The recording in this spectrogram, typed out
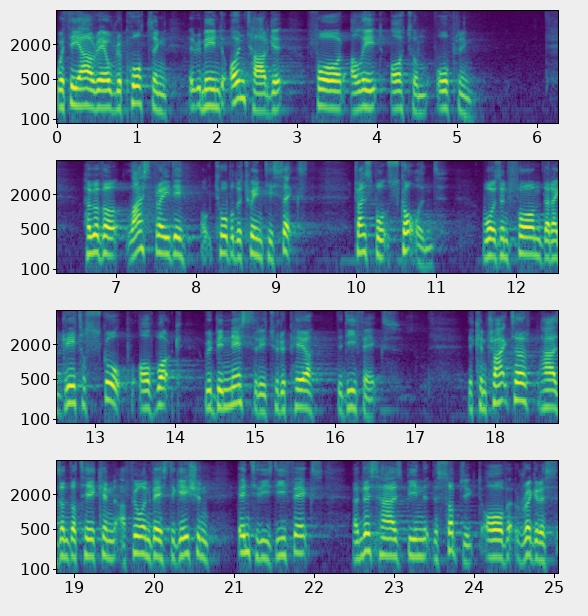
with the ARL reporting it remained on target for a late autumn opening. However, last Friday, October the 26th, Transport Scotland was informed that a greater scope of work would be necessary to repair the defects. The contractor has undertaken a full investigation into these defects and this has been the subject of rigorous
